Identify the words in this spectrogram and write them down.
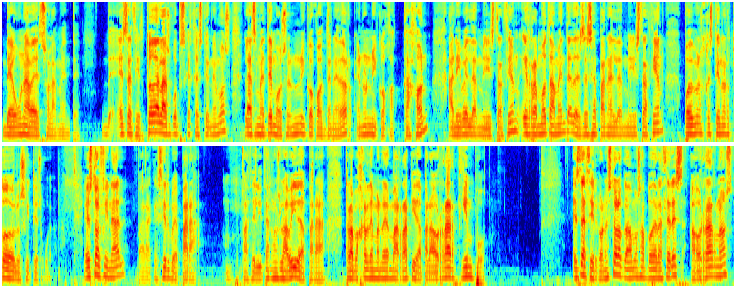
de una vez solamente. Es decir, todas las webs que gestionemos las metemos en un único contenedor, en un único cajón a nivel de administración y remotamente desde ese panel de administración podemos gestionar todos los sitios web. Esto al final, ¿para qué sirve? Para facilitarnos la vida, para trabajar de manera más rápida, para ahorrar tiempo es decir, con esto lo que vamos a poder hacer es ahorrarnos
